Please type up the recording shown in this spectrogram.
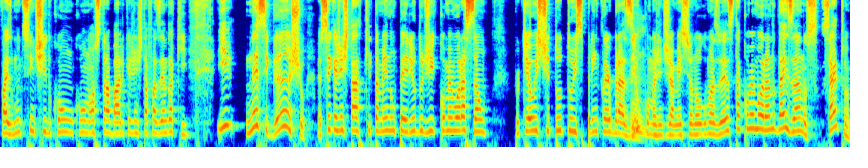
faz muito sentido com, com o nosso trabalho que a gente está fazendo aqui. E nesse gancho, eu sei que a gente está aqui também num período de comemoração. Porque o Instituto Sprinkler Brasil, hum. como a gente já mencionou algumas vezes, está comemorando 10 anos, certo?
